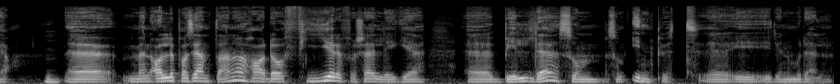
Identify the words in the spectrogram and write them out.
Ja. Mm. Eh, men alle pasientene har da fire forskjellige eh, bilder som, som input eh, i, i, denne modellen.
